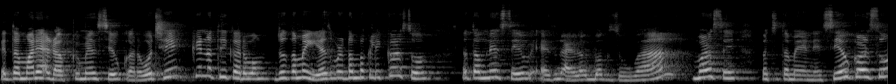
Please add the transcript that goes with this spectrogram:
કે તમારે આ ડોક્યુમેન્ટ સેવ કરવો છે કે નથી કરવો? જો તમે યસ બટન પર ક્લિક કરશો, તો તમને સેવ એઝ ડાયલોગ બોક્સ જોવા મળશે. પછી તમે એને સેવ કરશો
